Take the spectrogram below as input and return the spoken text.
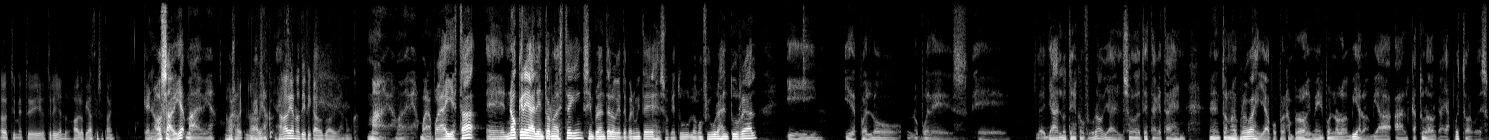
Lo estoy, me estoy, lo estoy leyendo a lo que hace exactamente. Que no lo sabía, madre mía. No, lo había, notificado todavía, nunca. Madre madre mía. Bueno, pues ahí está. Eh, no crea el entorno de staging, simplemente lo que te permite es eso, que tú lo configuras en tu real y, después lo, puedes, eh, ya lo tienes configurado, ya él solo detecta que estás en, el entorno de pruebas y ya, pues por ejemplo, los emails pues no los envía, los envía al capturador que hayas puesto, algo de eso.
